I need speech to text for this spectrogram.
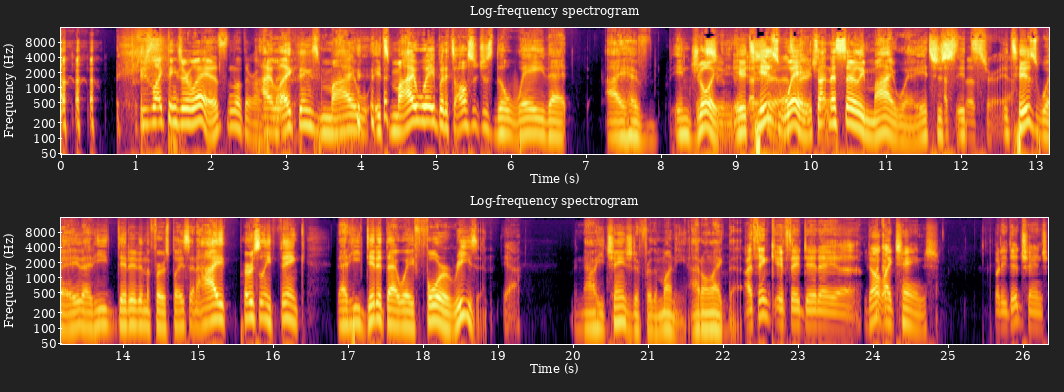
Tony show. you just like things your way. That's nothing wrong. I with like things my. It's my way, but it's also just the way that I have enjoyed it. it. It's That's his true. Way. very It's not necessarily my way. It's just That's- it's that's true, it's his way that he did it in the first place, and I personally think that he did it that way for a reason. Yeah, And now he changed it for the money. I don't like that. I think if they did a, uh, you don't a- like change. but he did change.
